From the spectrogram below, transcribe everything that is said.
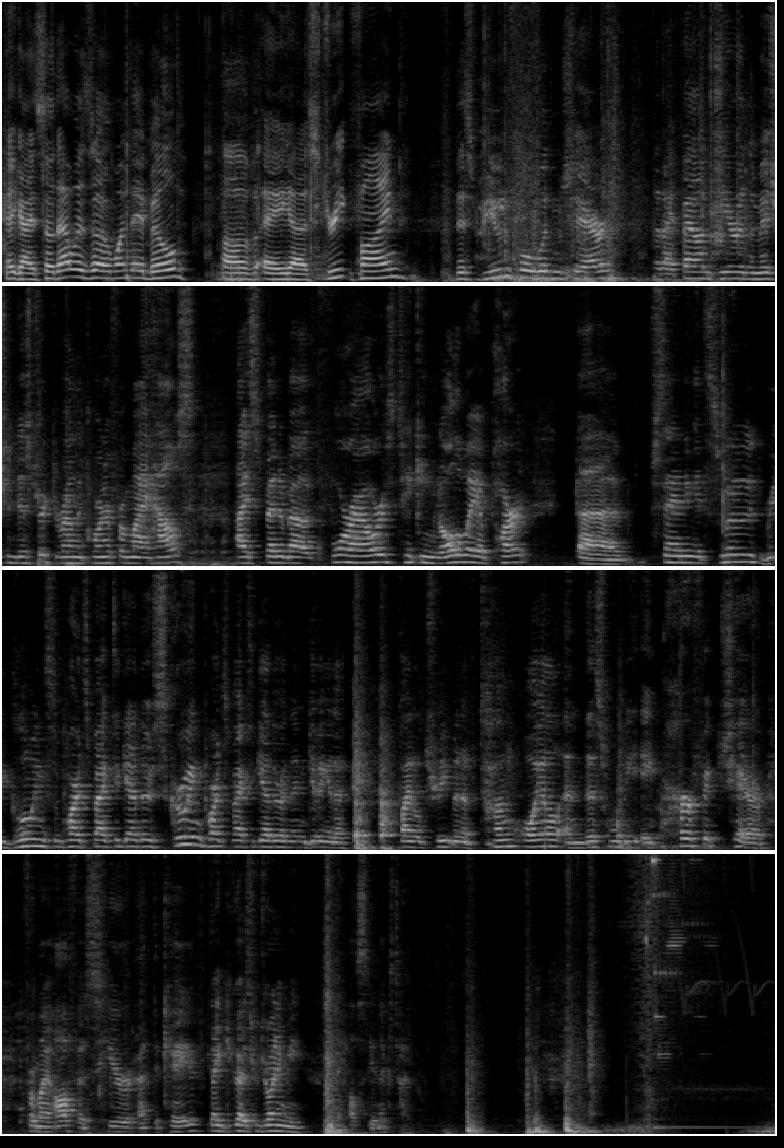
Hey guys, so that was a one day build of a uh, street find. This beautiful wooden chair that I found here in the Mission District around the corner from my house. I spent about four hours taking it all the way apart, uh, sanding it smooth, re-gluing some parts back together, screwing parts back together, and then giving it a final treatment of tung oil. And this will be a perfect chair for my office here at the cave. Thank you guys for joining me. I'll see you next time.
